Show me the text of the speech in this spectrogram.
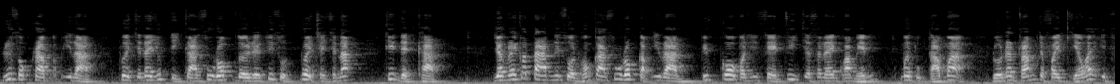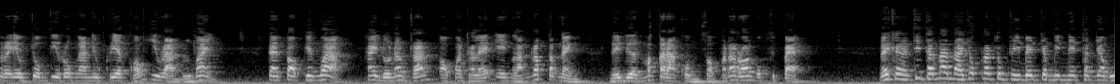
หรือสงครามกับอิหร่าน เพื่อจะได้ยุติการสู้รบโดยเร็วที่สุดด้วยชัยชนะที่เด็ดขาด อย่างไรก็ตามในส่วนของการสู้รบกับอิหร่านพิฟโก้ปฏิเสธที่จะแสดงความเห็น เมื่อถูกถามว่าโดนัลด์ทรัมป์จะไฟเขียวให้อิสราเอลโจมตีโรงงานนิวเคลียร์ของอิหร่านหรือไม่ แต่ตอบเพียงว่าให้โดนัลด์ทรัมป์ออกมาแถลงเองหลังรับตำแหน่งในเดือนมกราคม 2568 ในขณะที่ทางด้านนายกรัฐมนตรีเบนจามินเนทันยาฮู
